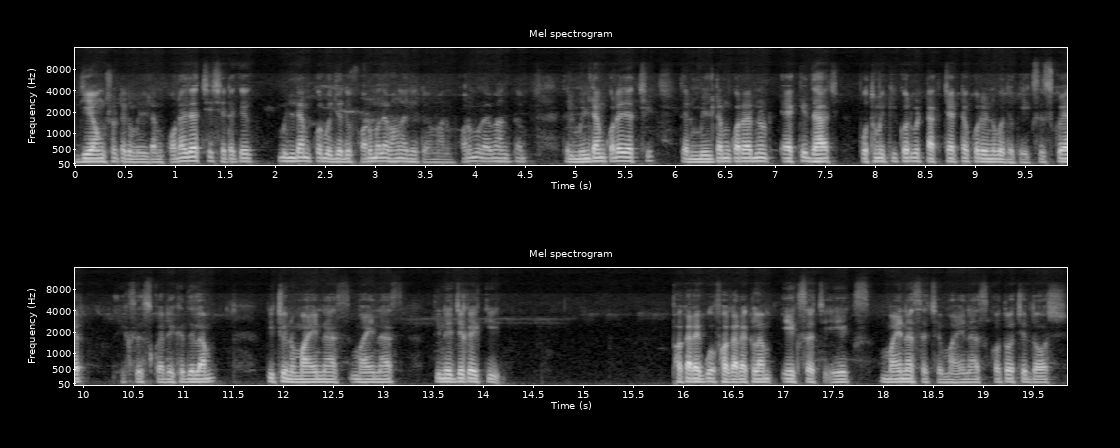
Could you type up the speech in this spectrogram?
যে অংশটাকে মিডিল টার্ম করা যাচ্ছে সেটাকে মিডিল টার্ম করব। যদি ফর্মুলা ভাঙা যেত আমার ফর্মুলায় ভাঙতাম, তাহলে মিল টার্ম করা যাচ্ছে। তাহলে মিল টার্ম করানোর একই ধাঁচ। প্রথমে কী করবে? টাকচারটা করে নেব। দেখো এক্স স্কোয়ার এক্স স্কোয়ার রেখে দিলাম। কিছু না মাইনাস মাইনাস তিনের জায়গায় কি? ফাঁকা রাখব, ফাঁকা রাখলাম এক্স আছে এক্স মাইনাস আছে মাইনাস কত আছে দশ?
